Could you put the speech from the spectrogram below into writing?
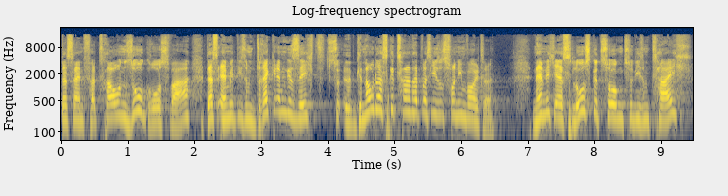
dass sein Vertrauen so groß war, dass er mit diesem Dreck im Gesicht äh, genau das getan hat, was Jesus von ihm wollte. Nämlich er ist losgezogen zu diesem Teich,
